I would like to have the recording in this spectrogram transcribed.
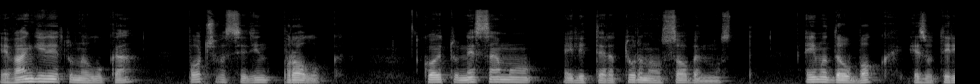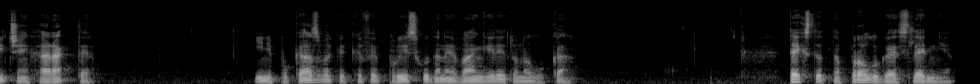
Евангелието на Лука почва с един пролог, който не само е литературна особеност, а има дълбок езотеричен характер и ни показва какъв е происхода на Евангелието на Лука. Текстът на пролога е следният.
